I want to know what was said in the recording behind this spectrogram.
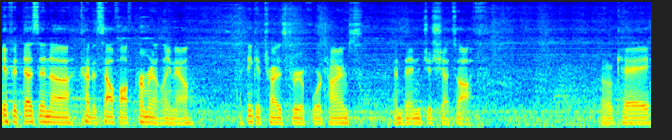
if it doesn't uh, cut itself off permanently now. I think it tries three or four times and then just shuts off. Okay.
